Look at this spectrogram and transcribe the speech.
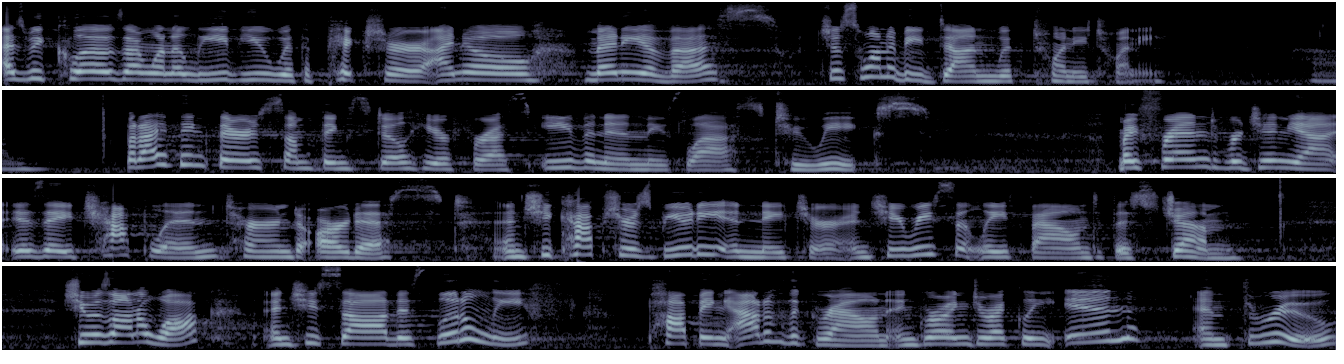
As we close, I want to leave you with a picture. I know many of us just want to be done with 2020. But I think there is something still here for us, even in these last two weeks. My friend Virginia is a chaplain turned artist, and she captures beauty in nature, and she recently found this gem. She was on a walk, and she saw this little leaf popping out of the ground and growing directly in and through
